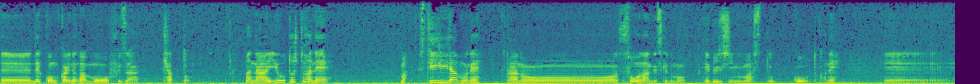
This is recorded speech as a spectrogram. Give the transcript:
えーで、今回のがモーフ・ザ・キャット。まあ内容としてはね、まあ、スティーリー・ダンもね、あのーそうなんですけども、エブリシング・マスト・ゴーとかね、えー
